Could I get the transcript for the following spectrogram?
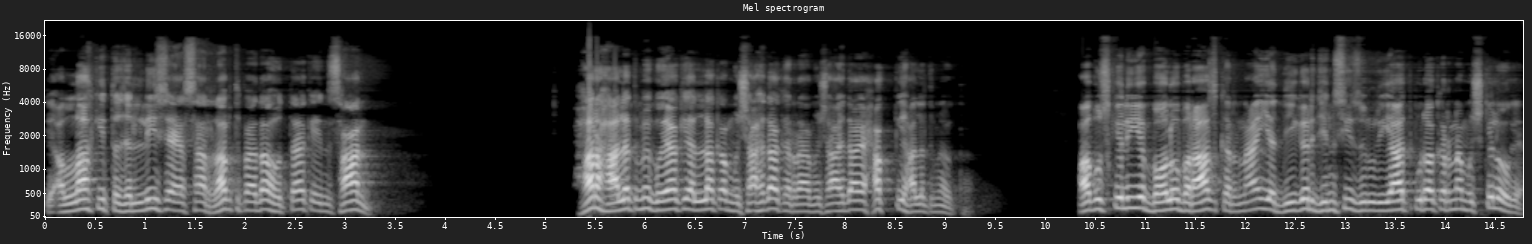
کہ اللہ کی تجلی سے ایسا ربط پیدا ہوتا ہے کہ انسان ہر حالت میں گویا کہ اللہ کا مشاہدہ کر رہا ہے، مشاہدہ حق کی حالت میں ہوتا ہے۔ اب اس کے لیے بول و براز کرنا یا دیگر جنسی ضروریات پورا کرنا مشکل ہو گیا۔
